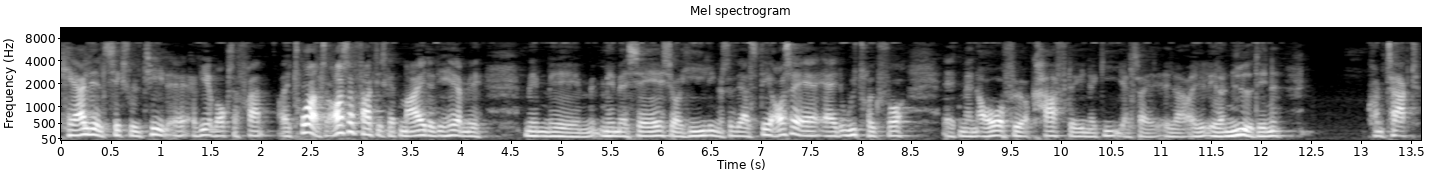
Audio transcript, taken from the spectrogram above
kærlighed og seksualitet er, er ved at vokse frem. Og jeg tror altså også faktisk, at meget af det her med, med, med, med massage og healing og så videre, altså det også er, er et udtryk for, at man overfører kraft og energi, altså, eller, eller nyder denne kontakt.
